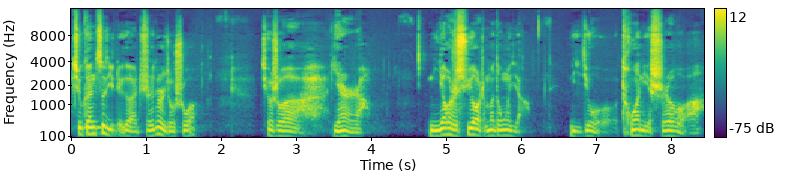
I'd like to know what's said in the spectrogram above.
就跟自己这个侄女就说：“就说银儿啊，你要是需要什么东西啊，你就托你师傅啊，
